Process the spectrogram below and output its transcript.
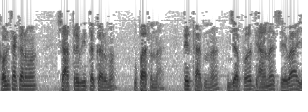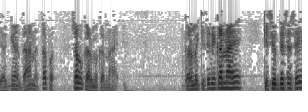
कौन सा कर्म? शास्त्र भी तो कर्म, उपासना, तीर्थाटन, जप, ध्यान, सेवा, यज्ञ, दान, तप, सब कर्म करना है। कर्म किस लिए करना है? किसी उद्देश्य से?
